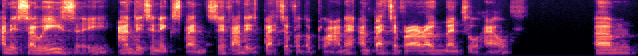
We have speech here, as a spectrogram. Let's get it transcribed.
and it's so easy and it's inexpensive and it's better for the planet and better for our own mental health. Um,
